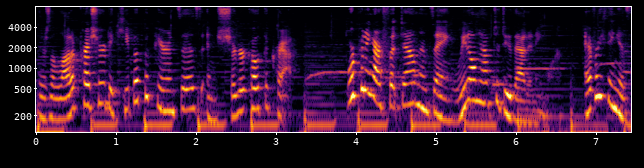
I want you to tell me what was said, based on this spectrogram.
There's a lot of pressure to keep up appearances and sugarcoat the crap. We're putting our foot down and saying we don't have to do that anymore. Everything is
